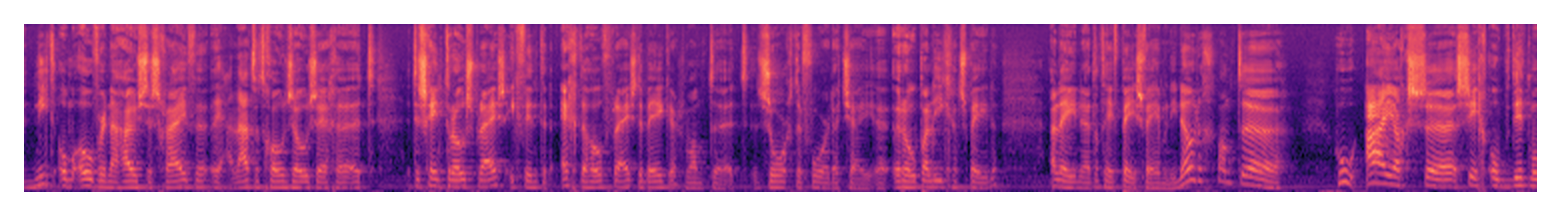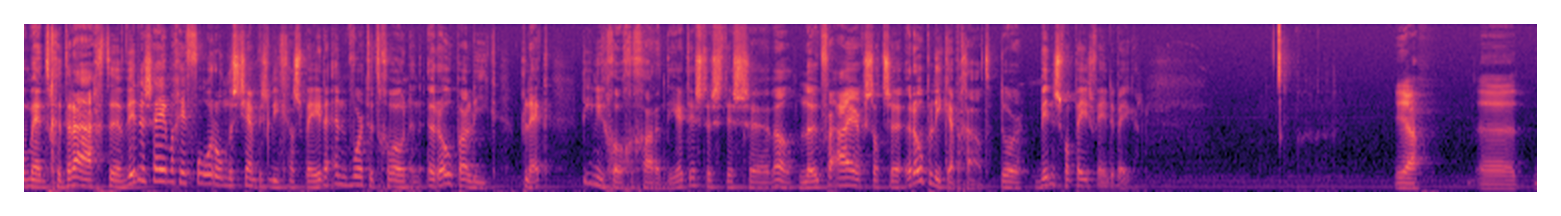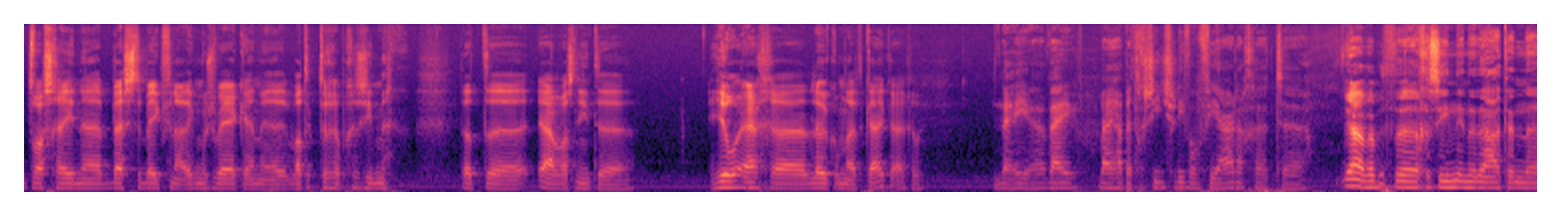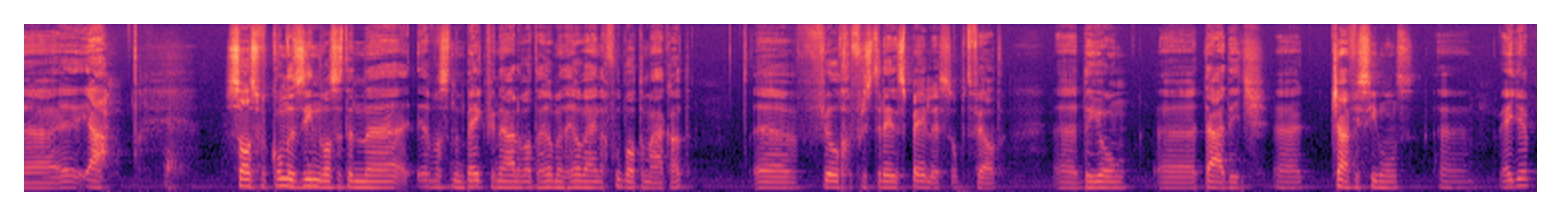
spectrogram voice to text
Niet om over naar huis te schrijven. Ja, laten we het gewoon zo zeggen. Het, het is geen troostprijs. Ik vind het een echte hoofdprijs, de beker. Want uh, het zorgt ervoor dat jij uh, Europa League gaat spelen. Alleen, dat heeft PSV helemaal niet nodig. Want hoe Ajax zich op dit moment gedraagt... willen ze helemaal geen voorrondes Champions League gaan spelen. En wordt het gewoon een Europa League plek die nu gewoon gegarandeerd is. Dus het is wel leuk voor Ajax dat ze Europa League hebben gehaald. Door winst van PSV in de beker. Ja, het was geen uh, beste bekerfinale. Ik moest werken en wat ik terug heb gezien, dat ja, was niet heel erg leuk om naar te kijken eigenlijk. Nee, wij, wij hebben het gezien, lief op verjaardag. Het, Ja, we hebben het gezien inderdaad. En ja, zoals we konden zien was het een, uh, was het een beekfinale wat heel, met heel weinig voetbal te maken had. Uh, veel gefrustreerde spelers op het veld. Uh, de Jong, Tadic, Xavi Simons. Weet je.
